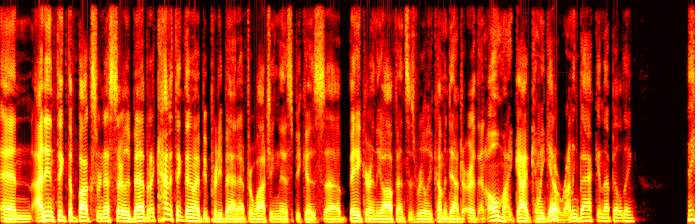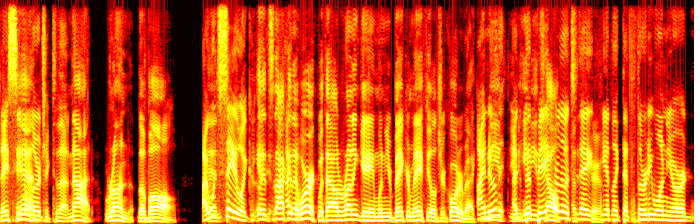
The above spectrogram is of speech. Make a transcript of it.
and I didn't think the Bucks were necessarily bad, but I kind of think they might be pretty bad after watching this because uh, Baker and the offense is really coming down to earth. And oh my God, can we get a running back in that building? They seem allergic to that. Not run the ball. I would say like it's not going to work without a running game when your Baker Mayfield's your quarterback. You I know need- that, he Baker help. though today true. he had like that 31 yard,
